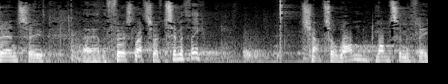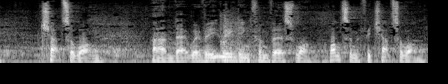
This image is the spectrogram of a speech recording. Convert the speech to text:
turn to uh, the first letter of Timothy, chapter 1, 1 Timothy, chapter 1, and uh, we're re- reading from verse 1. 1 Timothy, chapter 1,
